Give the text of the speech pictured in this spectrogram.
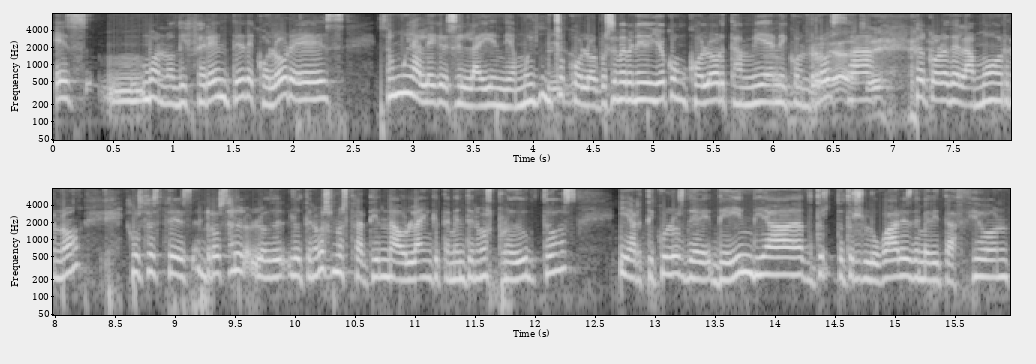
es, mm, bueno, diferente, de colores, son muy alegres en la India, muy, mucho color. Por eso me he venido yo con color también y con rosa, el color del amor, ¿no? Justo este es, rosa lo, tenemos en nuestra tienda online, que también tenemos productos y artículos de, de India, de otros lugares, de meditación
